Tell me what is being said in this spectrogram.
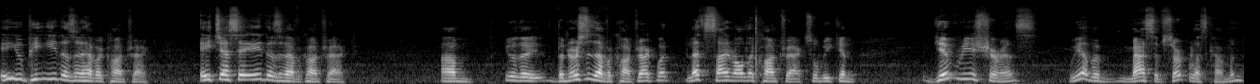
AUPE doesn't have a contract. HSAA doesn't have a contract. Um, you know, the, the nurses have a contract, but let's sign all the contracts so we can give reassurance. We have a massive surplus coming.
